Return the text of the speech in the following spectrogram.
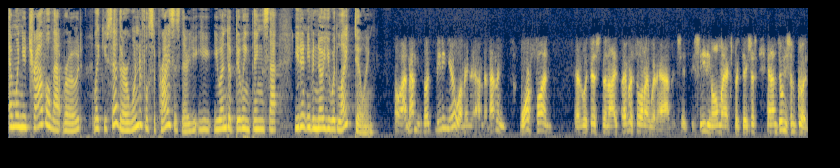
And when you travel that road, like you said, there are wonderful surprises there. You you, you end up doing things that you didn't even know you would like doing. Oh, I'm having but meeting you. I mean, I'm having more fun uh, with this than I ever thought I would have. It's, it's exceeding all my expectations, and I'm doing some good.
